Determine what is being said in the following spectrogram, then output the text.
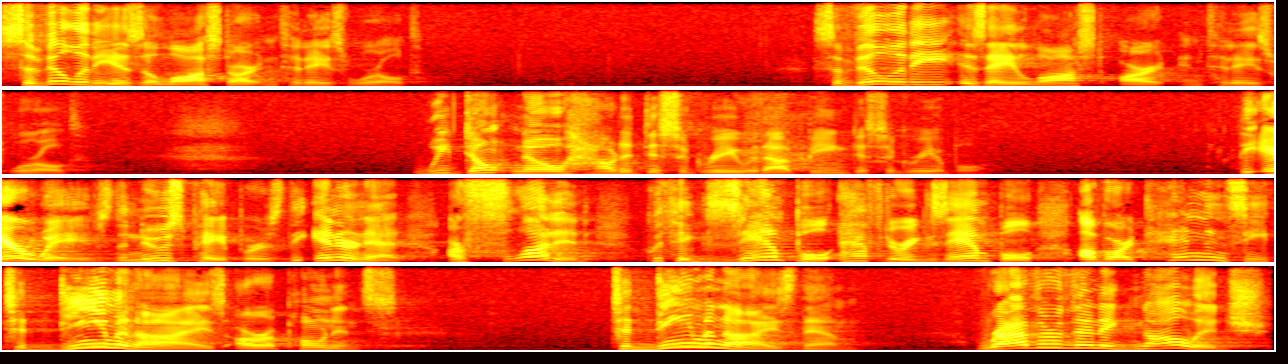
Civility is a lost art in today's world. Civility is a lost art in today's world. We don't know how to disagree without being disagreeable. The airwaves, the newspapers, the internet are flooded with example after example of our tendency to demonize our opponents, to demonize them, rather than acknowledge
